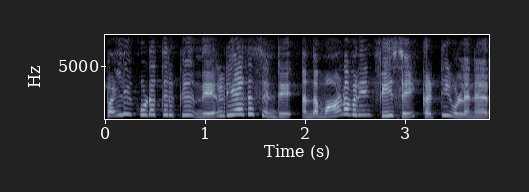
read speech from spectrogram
பள்ளிக்கூடத்திற்கு நேரடியாக சென்று அந்த மாணவனின் ஃபீஸை கட்டியுள்ளனர்.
